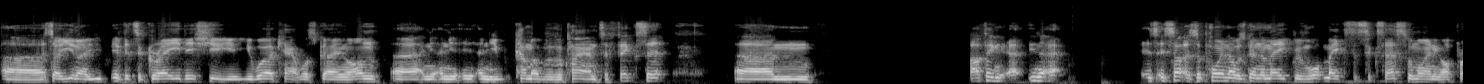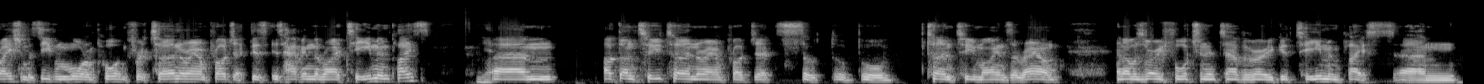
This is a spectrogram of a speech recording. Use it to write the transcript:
uh, so you know, if it's a grade issue, you, you work out what's going on, uh, and, and, you, and you come up with a plan to fix it. Um, I think uh, you know. It's, it's, it's, a point I was going to make with what makes a successful mining operation was even more important for a turnaround project is, is having the right team in place. Yeah. Um, I've done two turnaround projects or, or, or turned two mines around, and I was very fortunate to have a very good team in place. Um,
